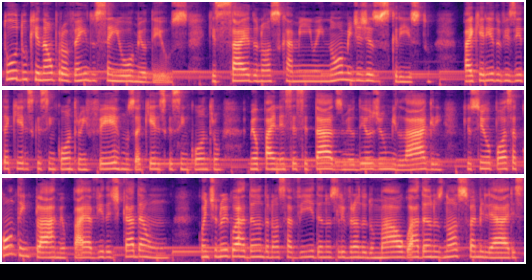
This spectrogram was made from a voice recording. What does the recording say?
tudo que não provém do Senhor, meu Deus, que saia do nosso caminho em nome de Jesus Cristo. Pai querido, visita aqueles que se encontram enfermos, aqueles que se encontram, meu Pai, necessitados, meu Deus, de um milagre, que o Senhor possa contemplar, meu Pai, a vida de cada um. Continue guardando nossa vida, nos livrando do mal, guardando os nossos familiares,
